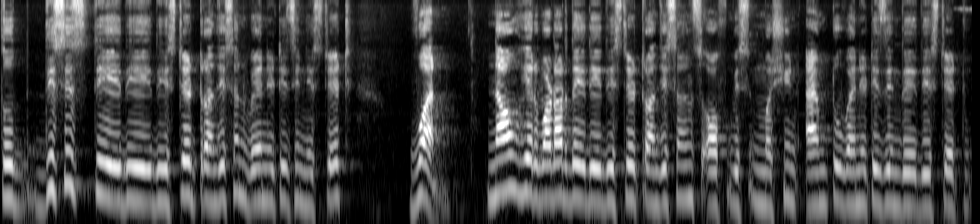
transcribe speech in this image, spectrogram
So, this is the, the, the state transition when it is in state 1. Now, here what are the, the, the state transitions of this machine M 2 when it is in the, the state. 2.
